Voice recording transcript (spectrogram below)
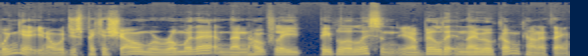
wing it. You know, we'll just pick a show and we'll run with it, and then hopefully people will listen. You know, build it and they will come, kind of thing.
